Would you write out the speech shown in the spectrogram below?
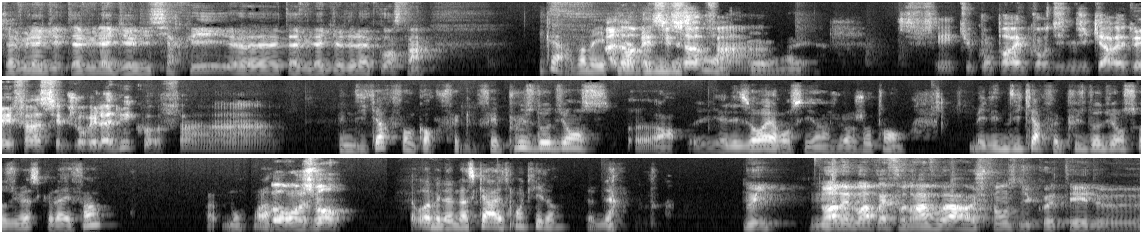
t'as vu, la, as vu la gueule du circuit, euh, t'as vu la gueule de la course. Enfin, non, mais, ah non, mais c'est ça. Enfin, tu compares une course d'IndyCar et de F1, c'est le jour et la nuit, quoi. Enfin. L'IndyCar fait encore fait, plus d'audience. Euh, il y a les horaires aussi, hein, j'entends. Mais l'IndyCar fait plus d'audience aux US que la F1. Euh, bon, Heureusement. Ouais, mais la NASCAR est tranquille. Hein, oui. Non, mais bon, après, il faudra voir, je pense, du côté de.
